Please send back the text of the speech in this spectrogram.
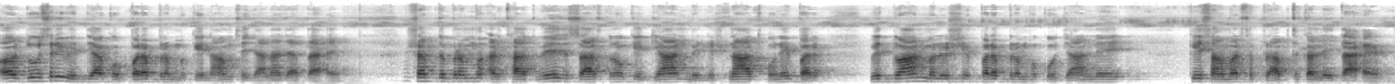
और दूसरी विद्या को पर ब्रह्म के नाम से जाना जाता है। शब्द ब्रह्म अर्थात वेद शास्त्रों के ज्ञान में निष्णात होने पर विद्वान मनुष्य परब्रह्म को जानने की सामर्थ्य प्राप्त कर लेता है।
